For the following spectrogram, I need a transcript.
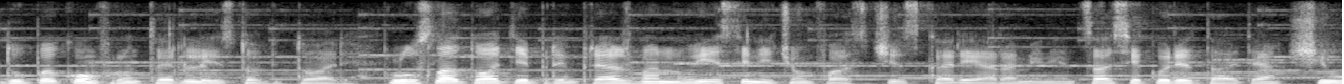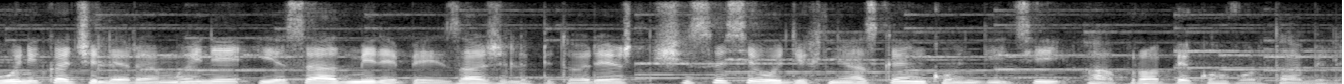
după confruntările istovitoare. Plus la toate, prin preajmă nu este niciun fascist care ar amenința securitatea și unica ce le rămâne e să admire peisajele pitorești și să se odihnească în condiții aproape confortabile.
